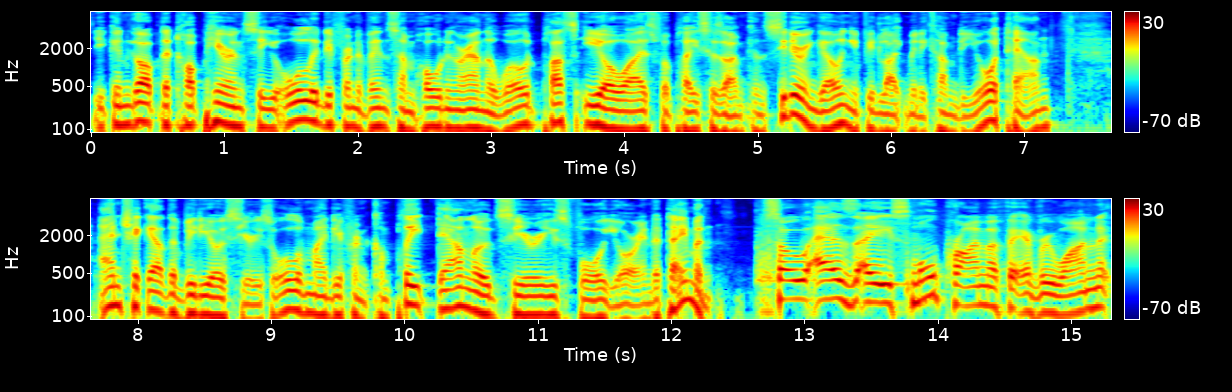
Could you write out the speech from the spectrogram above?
You can go up the top here and see all the different events I'm holding around the world, plus EOIs for places I'm considering going if you'd like me to come to your town. And check out the video series, all of my different complete download series for your entertainment. So, as a small primer for everyone,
